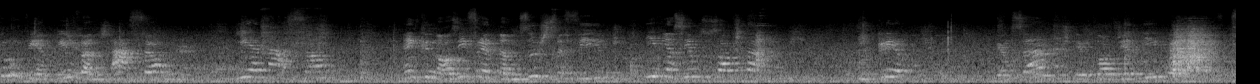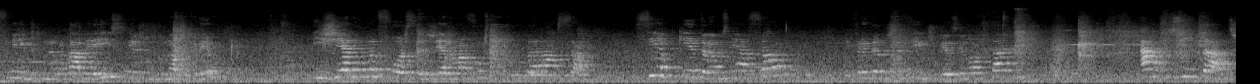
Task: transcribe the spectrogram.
Promovendo e levamos à ação e é na ação em que nós enfrentamos os desafios e vencemos os obstáculos. E queremos, pensamos, temos o objetivo, definimos que na verdade é isso mesmo que nós queremos e gera uma força, gera uma força para a ação. Sempre que entramos em ação, enfrentamos desafios, vencemos obstáculos, há resultados.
